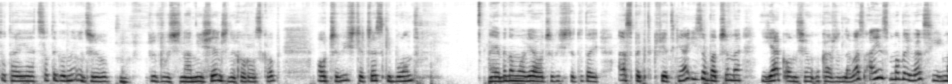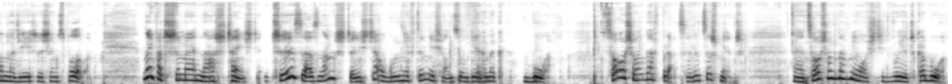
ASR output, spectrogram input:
tutaj e, cotygodniowy, czy na miesięczny horoskop. Oczywiście czeski błąd. E, Będę omawiała oczywiście tutaj aspekt kwietnia i zobaczymy, jak on się ukaże dla Was, a jest w nowej wersji i mam nadzieję, że się spodoba. No i patrzymy na szczęście. Czy zaznam szczęścia ogólnie w tym miesiącu Giermek Buław? Co osiągnę w pracy? Rycerz Miecz. E, Co osiągnę w miłości? Dwójeczka Buław.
